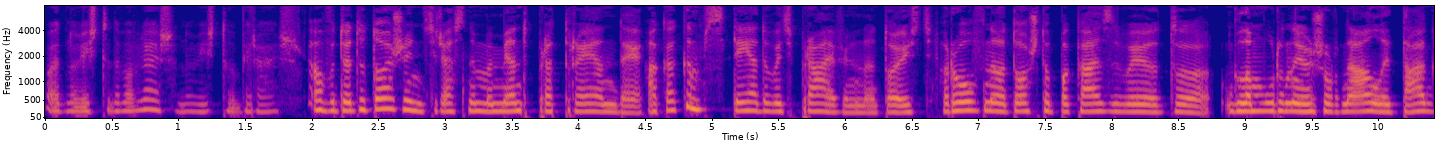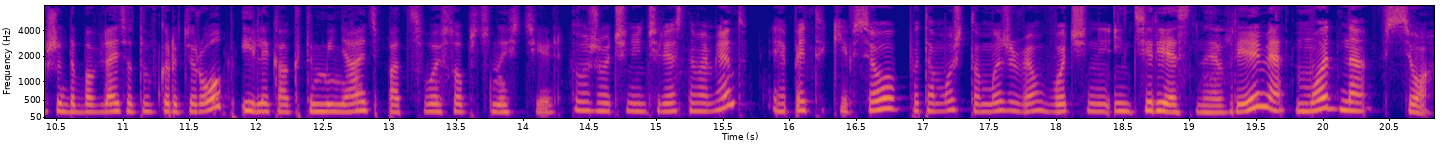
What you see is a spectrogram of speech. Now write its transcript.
Одну вещь ты добавляешь, одну вещь ты убираешь. А вот это тоже интересный момент про тренды. А как им следовать правильно? То есть ровно то, что показывают э, гламурные журналы, также добавлять это в гардероб или как-то менять под свой собственный стиль? Тоже очень интересный момент. И опять-таки все потому, что мы живем в очень интересное время. Модно все.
